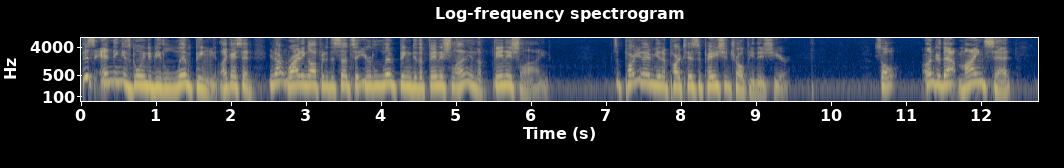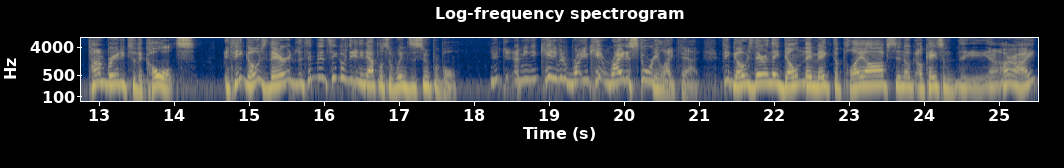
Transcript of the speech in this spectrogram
this ending is going to be limping. Like I said, you're not riding off into the sunset. You're limping to the finish line. In the finish line, it's a part. You're not even getting a participation trophy this year. So under that mindset, Tom Brady to the Colts if he goes there, let's, he goes to Indianapolis and wins the Super Bowl. You, I mean, you can't even you can't write a story like that. If he goes there and they don't, they make the playoffs, and okay, some you know, all right.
